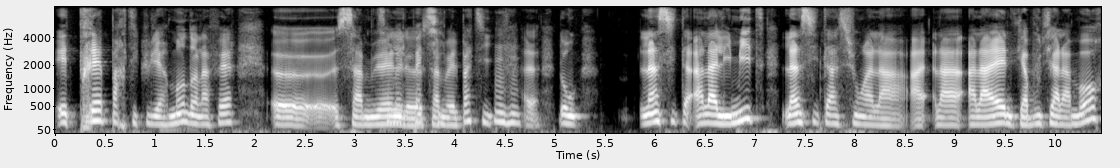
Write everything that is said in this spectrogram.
et très particulièrement dans l'affaire Samuel, Samuel Paty. Mm-hmm. donc à la limite, l'incitation à la, à, la, haine qui aboutit à la mort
